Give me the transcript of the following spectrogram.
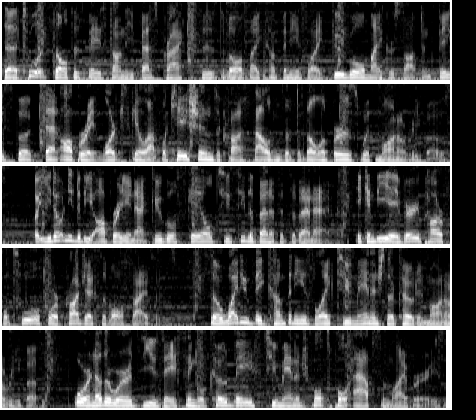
The tool itself is based on the best practices developed by companies like Google, Microsoft, and Facebook that operate large scale applications across thousands of developers with monorepos. But you don't need to be operating at Google scale to see the benefits of NX. It can be a very powerful tool for projects of all sizes. So why do big companies like to manage their code in monorepos? Or in other words, use a single codebase to manage multiple apps and libraries?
